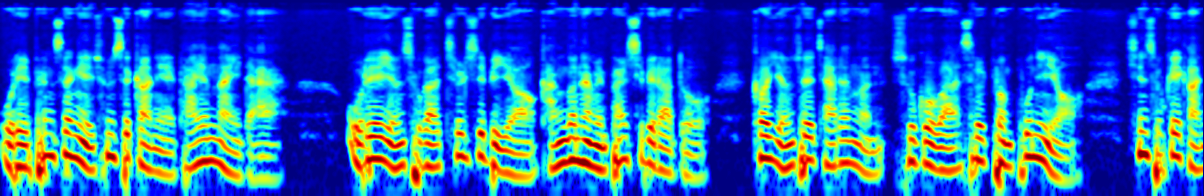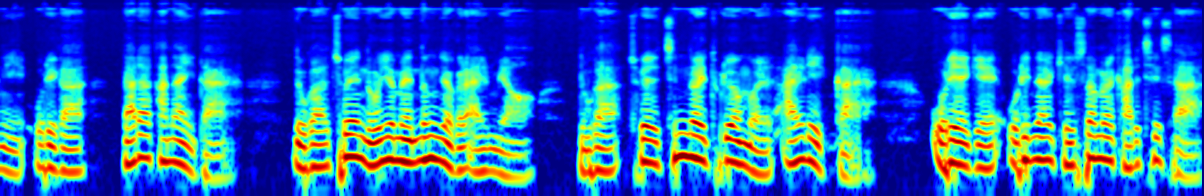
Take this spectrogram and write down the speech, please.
우리의 평생이 순식간에 다였나이다. 우리의 연수가 70이여 강건하면 80이라도 그 연수의 자랑은 수고와 슬픔 뿐이요. 신속히 가니 우리가 날아가나이다. 누가 주의 노염의 능력을 알며 누가 주의 진노의 두려움을 알리까? 우리에게 우리날 길섬을 가르치사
